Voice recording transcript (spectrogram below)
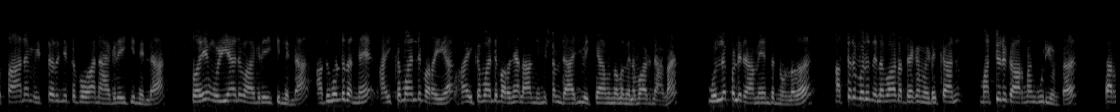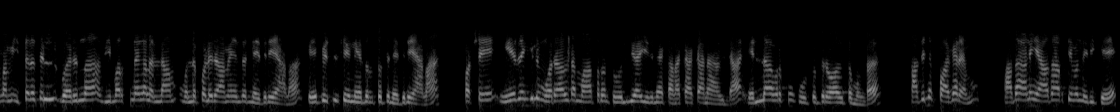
സ്ഥാനം ഇട്ടെറിഞ്ഞിട്ട് പോകാൻ ആഗ്രഹിക്കുന്നില്ല. സ്വയം ഒഴിയാനും ആഗ്രഹിക്കുന്നില്ല. അതുകൊണ്ട് തന്നെ ഹൈക്കമാൻഡ് പറയുക ഹൈക്കമാൻഡ് പറഞ്ഞാൽ ആ നിമിഷം രാജിവെക്കാമെന്നുള്ള നിലപാടിലാണ് മുല്ലപ്പള്ളി രാമേന്ദ്രൻ ഉള്ളത്. അത്തരമൊരു നിലപാട് അദ്ദേഹം എടുക്കാൻ മറ്റൊരു കാരണം കൂടിയുണ്ട്. കാരണം ഇത്തരത്തിൽ വരുന്ന വിമർശനങ്ങളെല്ലാം മുല്ലപ്പള്ളി രാമേന്ദ്രനെതിരെയാണ് കെ പി സി സി നേതൃത്വത്തിനെതിരെയാണ്. പക്ഷേ ഏതെങ്കിലും ഒരാളുടെ മാത്രം തോൽവിയായി ഇതിനെ കണക്കാക്കാനാവില്ല. എല്ലാവർക്കും കൂട്ടുത്തരവാദിത്വമുണ്ട്. അതിന് പകരം അതാണ് യാഥാർത്ഥ്യമെന്നിരിക്കെ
